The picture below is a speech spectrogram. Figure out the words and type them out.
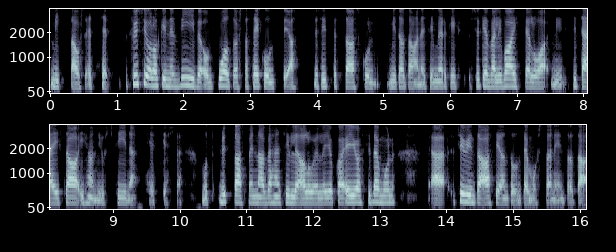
mittaus, että se fysiologinen viive on puolitoista sekuntia, ja sitten taas kun mitataan esimerkiksi sykevälivaihtelua, niin sitä ei saa ihan just siinä hetkessä. Mutta nyt taas mennään vähän sille alueelle, joka ei ole sitä mun ää, syvintä asiantuntemusta, niin tota,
